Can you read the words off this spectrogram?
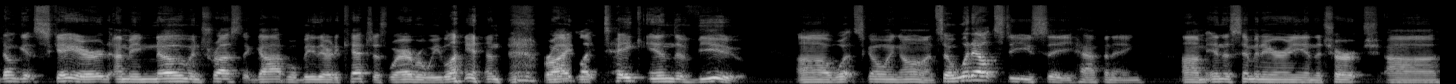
don't get scared. I mean, know and trust that God will be there to catch us wherever we land, right? Like take in the view uh, what's going on. So, what else do you see happening um, in the seminary and the church uh,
